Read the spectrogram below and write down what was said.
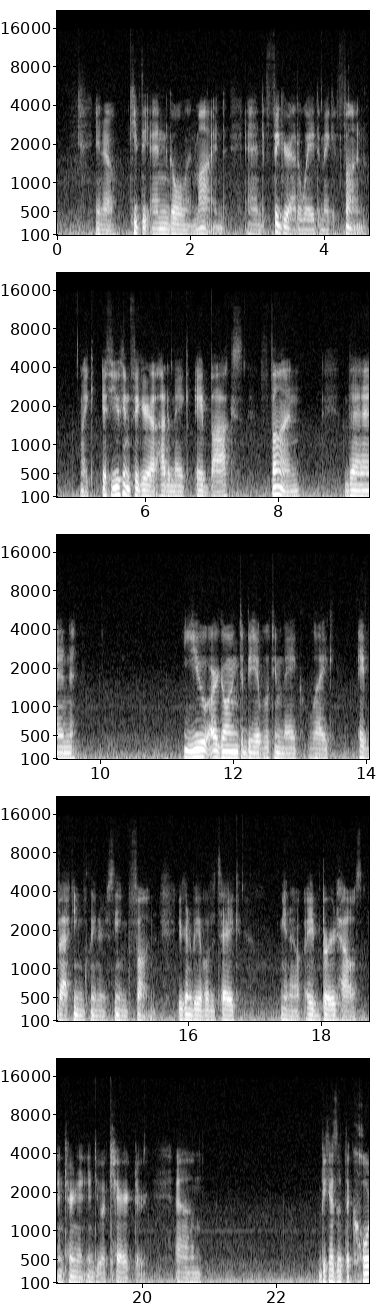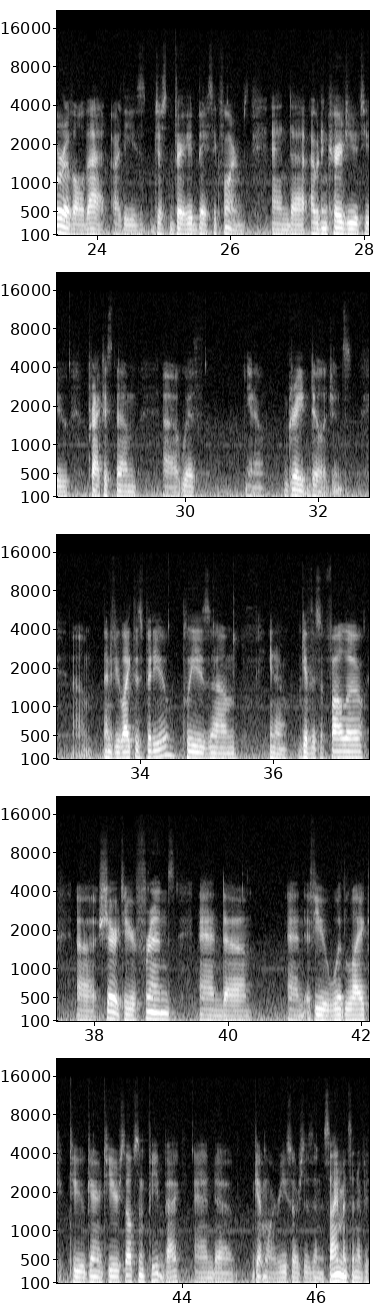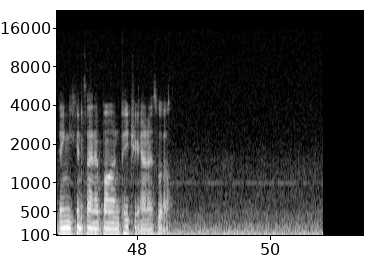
you know, keep the end goal in mind and figure out a way to make it fun. Like if you can figure out how to make a box fun, then you are going to be able to make like a vacuum cleaner seem fun. You're going to be able to take, you know, a birdhouse and turn it into a character. Um, because at the core of all that are these just very basic forms. And uh, I would encourage you to practice them uh, with, you know, great diligence. Um, and if you like this video, please, um, you know, give this a follow, uh, share it to your friends, and uh, and if you would like to guarantee yourself some feedback and uh, get more resources and assignments and everything, you can sign up on Patreon as well.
